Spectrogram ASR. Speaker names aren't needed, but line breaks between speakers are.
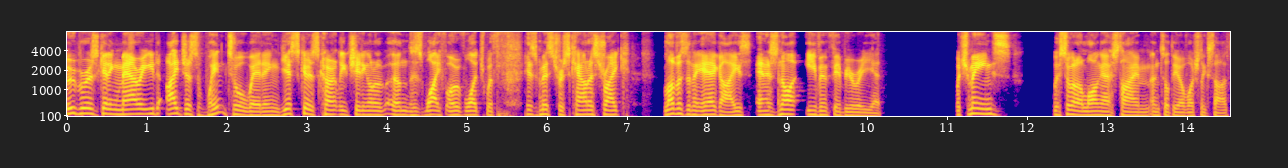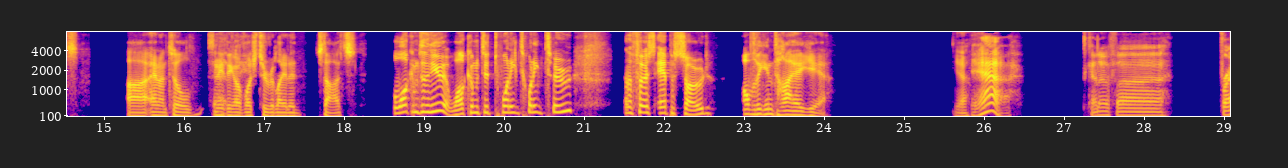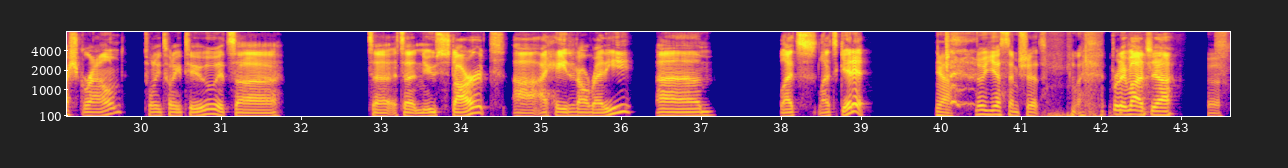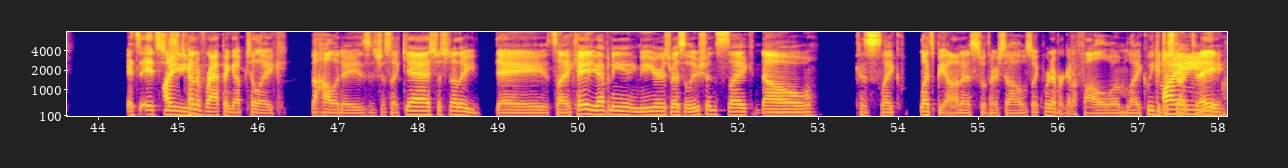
Uber is getting married. I just went to a wedding. Yiska is currently cheating on, on his wife Overwatch with his mistress Counter Strike. Love is in the air, guys, and it's not even February yet, which means we've still got a long ass time until the Overwatch League starts, uh, and until anything
Sadly.
Overwatch 2 related starts. But welcome to the new year. Welcome to 2022 and the first episode of the entire year.
Yeah.
Yeah. It's kind of uh fresh ground 2022. It's uh it's a it's a new start. Uh I hate it already. Um let's let's get it.
Yeah.
No, yes, some shit. like,
Pretty much, yeah.
Yeah.
It's it's just
I-
kind of wrapping up to like the holidays. It's just like, yeah, it's just another day. It's like, hey, do you have any New Year's resolutions? It's like, no. Cause like, let's be honest with ourselves. Like, we're never gonna follow them. Like, we could just start
My-
today.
